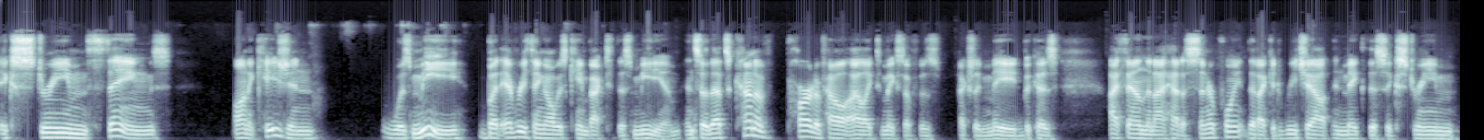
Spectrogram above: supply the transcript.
extreme things on occasion was me, but everything always came back to this medium. And so that's kind of part of how I like to make stuff was actually made because I found that I had a center point that I could reach out and make this extreme,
